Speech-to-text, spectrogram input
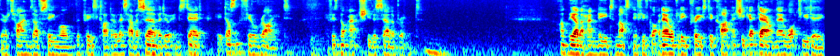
There are times I've seen, well, the priest can't do it, let's have a server do it instead. It doesn't feel right if it's not actually the celebrant. On the other hand, needs must. And if you've got an elderly priest who can't actually get down there, what do you do?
